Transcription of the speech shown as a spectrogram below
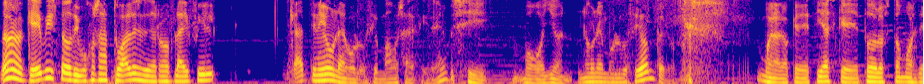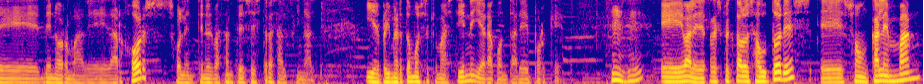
Bueno, que he visto dibujos actuales de Rob Liefeld que ha tenido una evolución, vamos a decir, ¿eh? Sí, mogollón. No una evolución, pero... Bueno, lo que decía es que todos los tomos de, de Norma de Dark Horse suelen tener bastantes extras al final. Y el primer tomo es el que más tiene y ahora contaré por qué. Eh, vale, respecto a los autores, eh, son Calen Van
